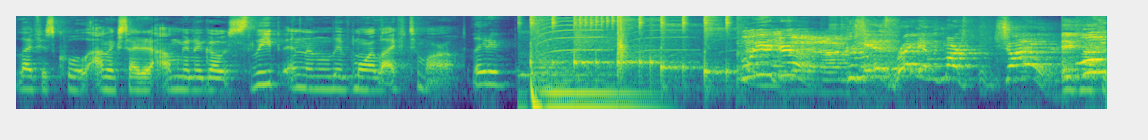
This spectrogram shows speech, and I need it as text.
Life is cool. I'm excited. I'm gonna go sleep and then live more life tomorrow. Later. Boy or girl?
